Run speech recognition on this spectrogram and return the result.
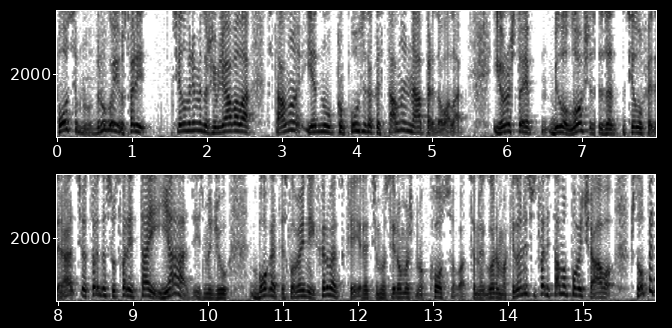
posebno u drugoj, u stvari cijelo vrijeme doživljavala stalno jednu propulziju, dakle stalno je napredovala. I ono što je bilo loše za cijelu federaciju, to je da se u stvari taj jaz između bogate Slovenije i Hrvatske i recimo siromašnog Kosova, Crne Gore, Makedonije su u stvari stalno povećavao. Što opet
